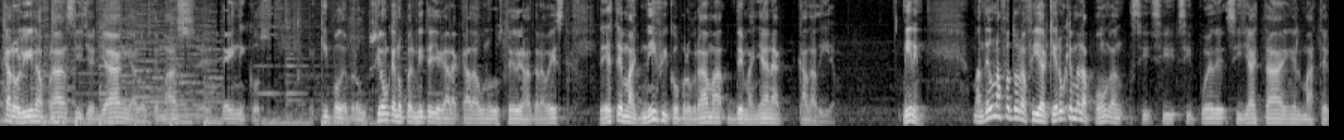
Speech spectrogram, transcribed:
Carolina, Francis, Yerian y a los demás eh, técnicos, equipo de producción que nos permite llegar a cada uno de ustedes a través de este magnífico programa de Mañana Cada Día. Miren, mandé una fotografía, quiero que me la pongan, si, si, si puede, si ya está en el máster.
